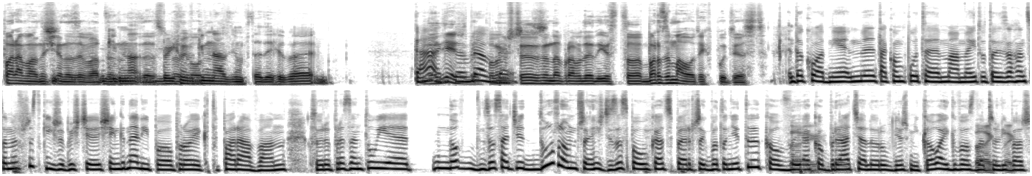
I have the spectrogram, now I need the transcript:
Parawan się nazywa. Ten Gimna byliśmy w gimnazjum wtedy chyba. Tak, no nieźle. Powiem szczerze, że naprawdę jest to, bardzo mało tych płyt jest. Dokładnie. My taką płytę mamy i tutaj zachęcamy wszystkich, żebyście sięgnęli po projekt Parawan, który prezentuje no, w zasadzie dużą część zespołu Kacperczyk, bo to nie tylko wy tak, jako tak. bracia, ale również Mikołaj Gwozda, tak, czyli tak. wasz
